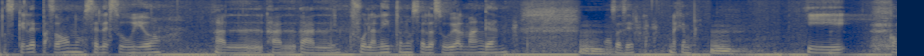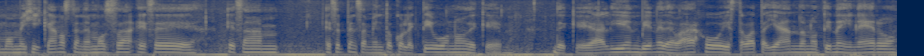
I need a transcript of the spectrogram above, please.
pues qué le pasó, ¿no? Se le subió al, al, fulanito, ¿no? Se le subió al manga, Vamos a decir, un ejemplo. Y como mexicanos tenemos ese, esa, ese pensamiento colectivo, ¿no? De que, de que alguien viene de abajo y está batallando, no tiene dinero,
